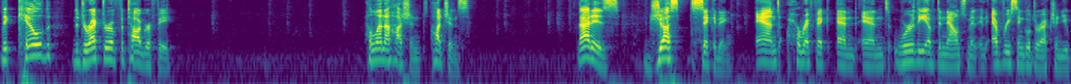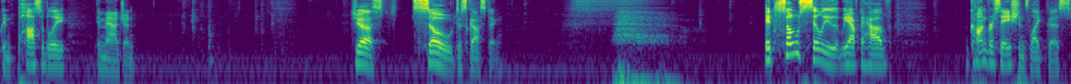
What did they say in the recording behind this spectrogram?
that killed the director of photography. Halyna Hutchins. That is just sickening and horrific and and worthy of denouncement in every single direction you can possibly imagine. Just so disgusting. It's so silly that we have to have conversations like this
